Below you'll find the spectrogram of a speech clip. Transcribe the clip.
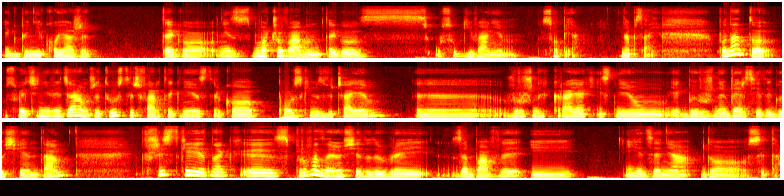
jakby nie kojarzę tego, nie zmaczowałabym tego z usługiwaniem sobie nawzajem. Ponadto, słuchajcie, nie wiedziałam, że tłusty czwartek nie jest tylko polskim zwyczajem. E, w różnych krajach istnieją jakby różne wersje tego święta. Wszystkie jednak e, sprowadzają się do dobrej zabawy i jedzenia do syta.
